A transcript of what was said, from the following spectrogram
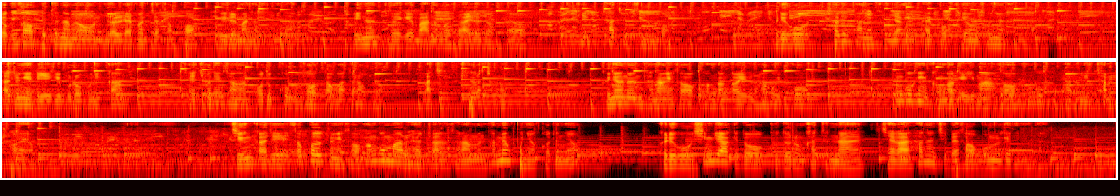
여기서 베트남에 온 14번째 서퍼 리를 만났습니다. 리는 저에게 많은 것을 알려주었어요. 특히 사진 찍는 법. 그리고 첫인상이 굉장히 밝고 귀여운 소녀였습니다. 나중에 리에게 물어보니까 제 첫인상은 어둡고 무서웠다고 하더라고요. 마치 킬러처럼. 그녀는 다낭에서 관광 가이드를 하고 있고 한국인 관광객이 많아서 한국어 발음이 참 좋아요. 지금까지 서퍼들 중에서 한국말을 할 줄 아는 사람은 한 명뿐이었거든요. 그리고 신기하게도 그들은 같은 날 제가 사는 집에서 머물게 됩니다.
